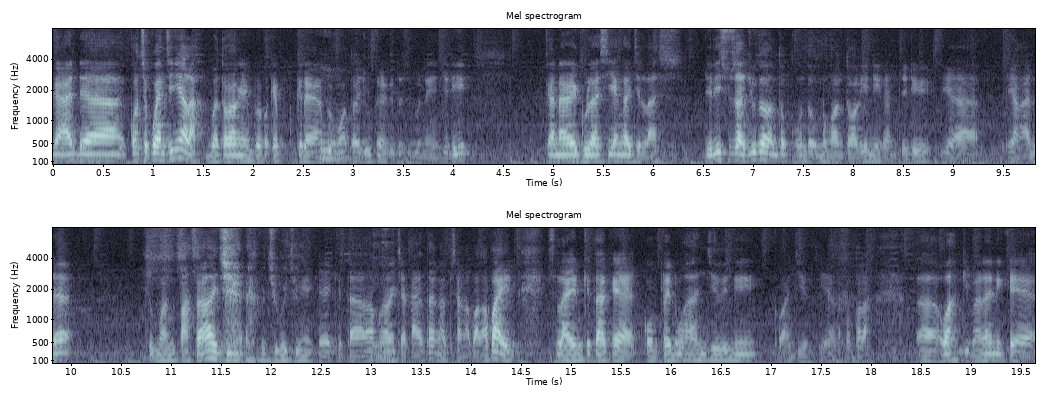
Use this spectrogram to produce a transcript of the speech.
nggak ada konsekuensinya lah buat orang yang pakai kendaraan bermotor juga gitu sebenarnya. Jadi karena regulasi yang nggak jelas jadi susah juga untuk untuk mengontrol ini kan. Jadi ya yang ada cuman pasal aja. Ujung-ujungnya kayak kita orang Jakarta nggak bisa ngapa-ngapain. Selain kita kayak komplain wah anjir ini kok anjir? Ya nggak apa-apa lah. Eh, wah gimana nih? Kayak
